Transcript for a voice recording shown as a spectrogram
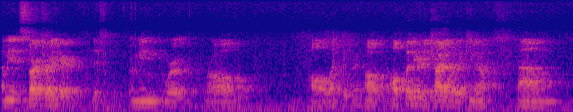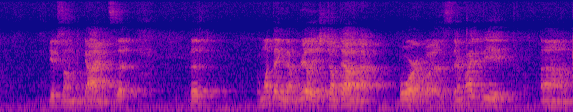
I mean, it starts right here. It's, I mean, we're, we're all, all elected, right? All, all put here to try to like, you know, um, give some guidance. That the, one thing that really jumped out on that board was there might be, um,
